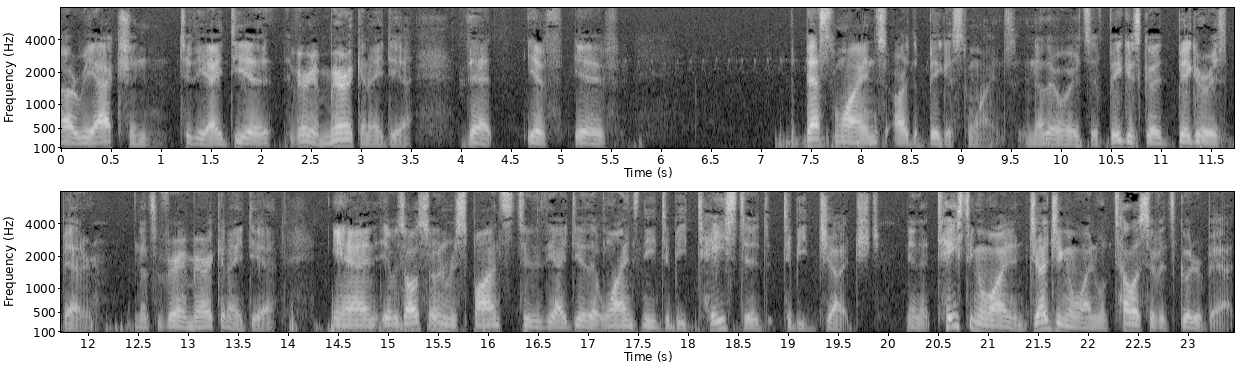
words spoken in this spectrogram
uh, reaction to the idea, the very American idea, that if if the best wines are the biggest wines. In other words, if big is good, bigger is better. And that's a very American idea. And it was also in response to the idea that wines need to be tasted to be judged. And that tasting a wine and judging a wine will tell us if it's good or bad.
